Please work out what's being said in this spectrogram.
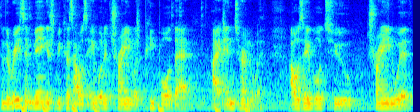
And the reason being is because I was able to train with people that I interned with. I was able to train with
